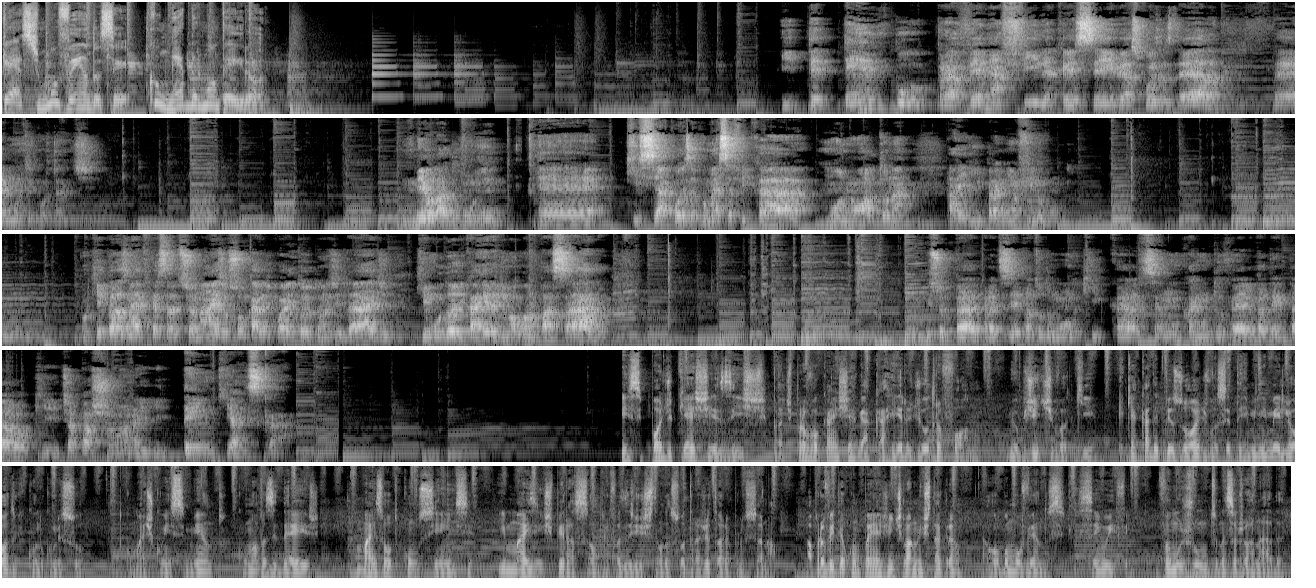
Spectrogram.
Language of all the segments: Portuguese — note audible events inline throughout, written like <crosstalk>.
podcast Movendo-se com Éder Monteiro. E ter tempo para ver minha filha crescer e ver as coisas dela é muito importante. O meu lado ruim é que se a coisa começa a ficar monótona, aí para mim é o fim do mundo. Porque pelas métricas tradicionais, eu sou um cara de 48 anos de idade que mudou de carreira de novo ano passado. Isso para dizer para todo mundo que, cara, você nunca é muito velho para tentar o que te apaixona e tem que arriscar. Esse podcast existe para te provocar a enxergar a carreira de outra forma. Meu objetivo aqui é que a cada episódio você termine melhor do que quando começou, com mais conhecimento, com novas ideias, mais autoconsciência e mais inspiração para fazer gestão da sua trajetória profissional. Aproveita e acompanhe a gente lá no Instagram, movendo-se, sem o hífen. Vamos junto nessa jornada.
